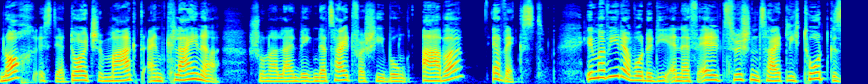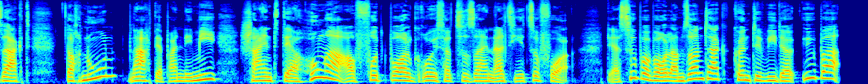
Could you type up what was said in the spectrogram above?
Noch ist der deutsche Markt ein kleiner, schon allein wegen der Zeitverschiebung. Aber er wächst. Immer wieder wurde die NFL zwischenzeitlich totgesagt. Doch nun, nach der Pandemie, scheint der Hunger auf Football größer zu sein als je zuvor. Der Super Bowl am Sonntag könnte wieder über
